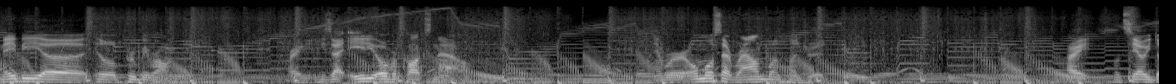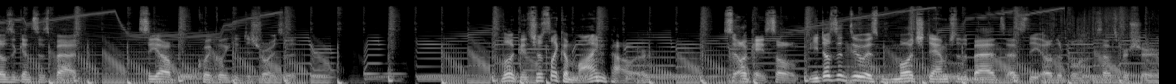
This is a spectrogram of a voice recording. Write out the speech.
Maybe uh, he'll prove me wrong. Right, he's at 80 overclocks now. And we're almost at round 100. Alright, let's see how he does against this bad. See how quickly he destroys it. Look, it's just like a mind power. So, okay, so he doesn't do as much damage to the bads as the other balloons, that's for sure.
